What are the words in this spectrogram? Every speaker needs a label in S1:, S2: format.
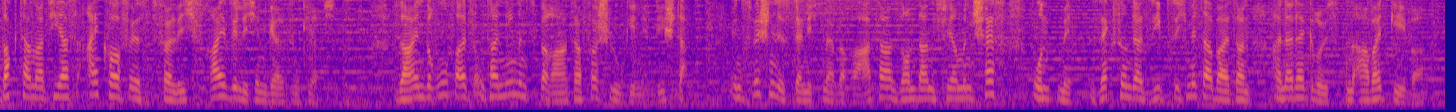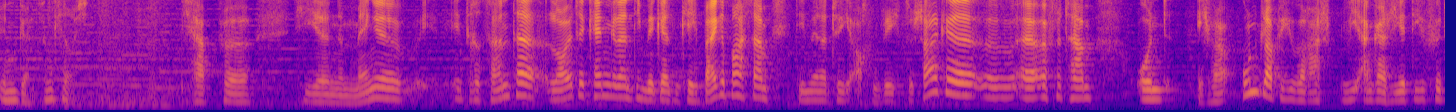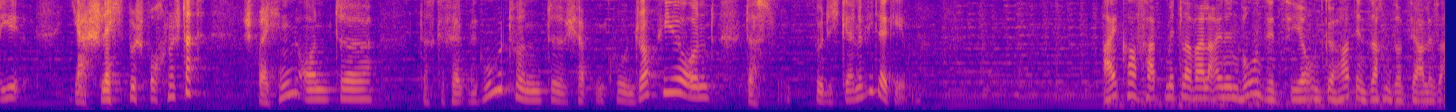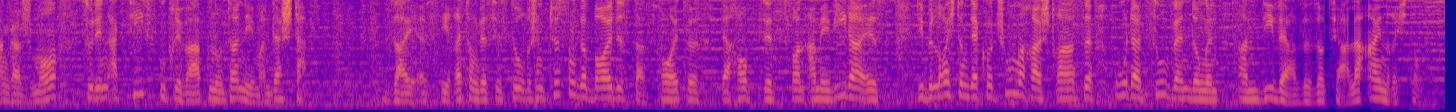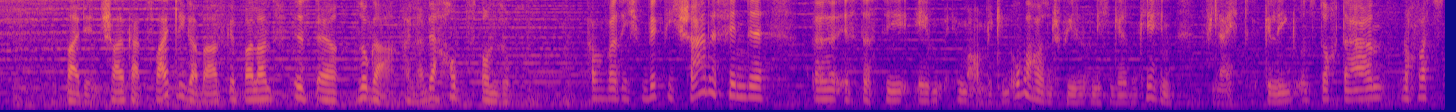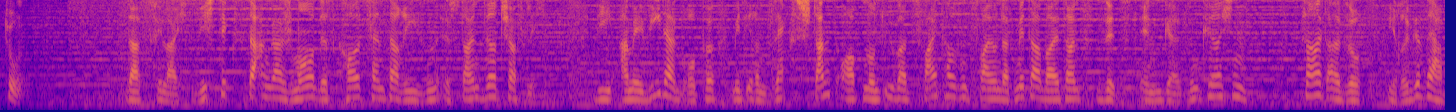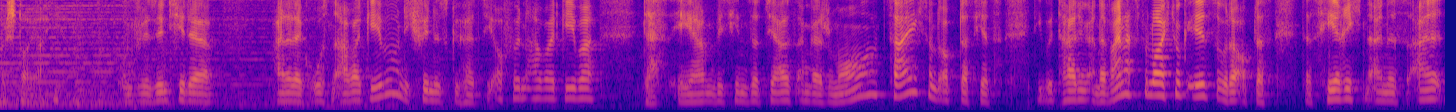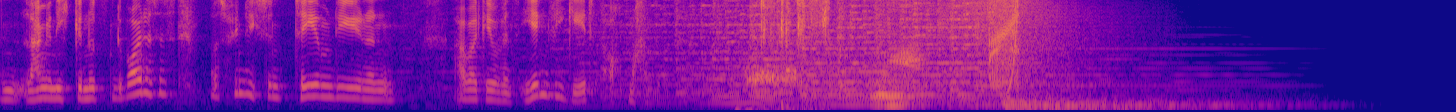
S1: Dr. Matthias Eickhoff ist völlig freiwillig in Gelsenkirchen. Sein Beruf als Unternehmensberater verschlug ihn in die Stadt. Inzwischen ist er nicht mehr Berater, sondern Firmenchef und mit 670 Mitarbeitern einer der größten Arbeitgeber in Gelsenkirchen.
S2: Ich habe äh, hier eine Menge interessanter Leute kennengelernt, die mir Gelsenkirchen beigebracht haben, die mir natürlich auch einen Weg zu Schalke äh, eröffnet haben. Und ich war unglaublich überrascht, wie engagiert die für die ja schlecht besprochene Stadt sprechen. Und äh, das gefällt mir gut und äh, ich habe einen coolen Job hier und das würde ich gerne wiedergeben.
S1: Eickhoff hat mittlerweile einen Wohnsitz hier und gehört in Sachen soziales Engagement zu den aktivsten privaten Unternehmern der Stadt. Sei es die Rettung des historischen Thyssen-Gebäudes, das heute der Hauptsitz von Amevida ist, die Beleuchtung der Kurt-Schumacher-Straße oder Zuwendungen an diverse soziale Einrichtungen. Bei den Schalker Zweitliga-Basketballern ist er sogar einer der Hauptsponsoren.
S2: Aber was ich wirklich schade finde, äh, ist, dass die eben im Augenblick in Oberhausen spielen und nicht in Gelsenkirchen. Vielleicht gelingt uns doch daran noch was zu tun.
S1: Das vielleicht wichtigste Engagement des Callcenter-Riesen ist ein wirtschaftliches. Die Amevida-Gruppe mit ihren sechs Standorten und über 2200 Mitarbeitern sitzt in Gelsenkirchen, zahlt also ihre Gewerbesteuer hier.
S2: Und wir sind hier der, einer der großen Arbeitgeber und ich finde, es gehört sie auch für einen Arbeitgeber, dass er ein bisschen soziales Engagement zeigt und ob das jetzt die Beteiligung an der Weihnachtsbeleuchtung ist oder ob das das Herrichten eines alten, lange nicht genutzten Gebäudes ist, das finde ich sind Themen, die ein Arbeitgeber, wenn es irgendwie geht, auch machen sollte.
